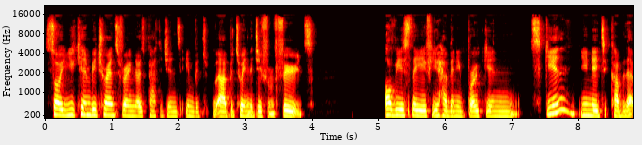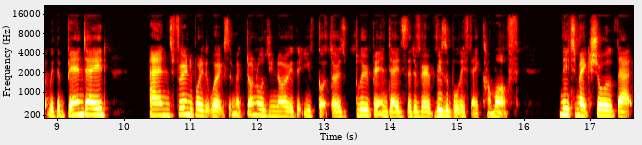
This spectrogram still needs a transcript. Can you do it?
So you can be transferring those pathogens in bet- uh, between the different foods. Obviously, if you have any broken skin, you need to cover that with a band aid. And for anybody that works at McDonald's, you know that you've got those blue band aids that are very visible if they come off. need to make sure that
